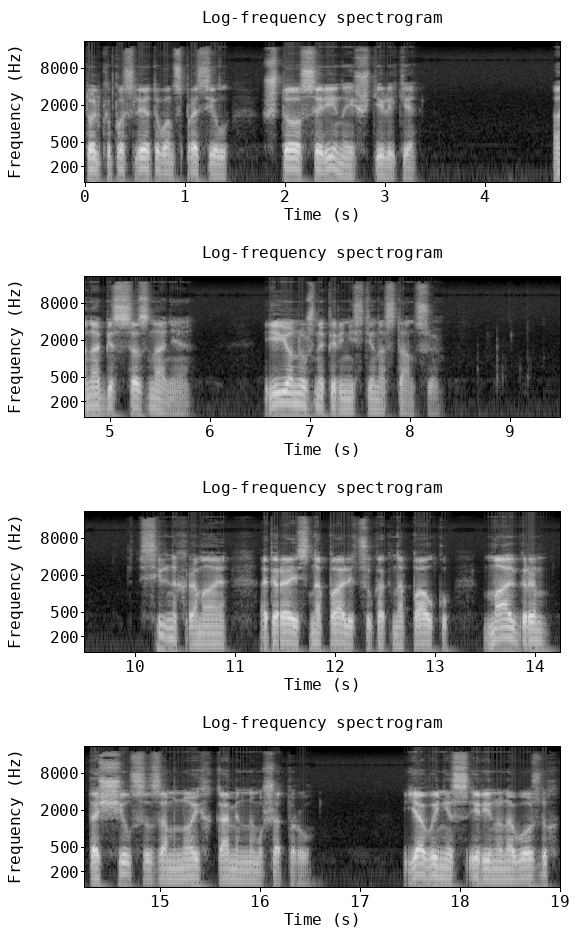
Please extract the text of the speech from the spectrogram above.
Только после этого он спросил, что с Ириной Штилике. Она без сознания. Ее нужно перенести на станцию. Сильно хромая, опираясь на палицу, как на палку, Мальгрэм тащился за мной к каменному шатру. Я вынес Ирину на воздух,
